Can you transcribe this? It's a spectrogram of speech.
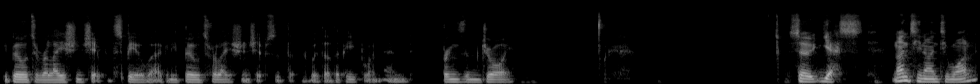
he builds a relationship with Spielberg and he builds relationships with with other people and, and brings them joy. So yes, 1991,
